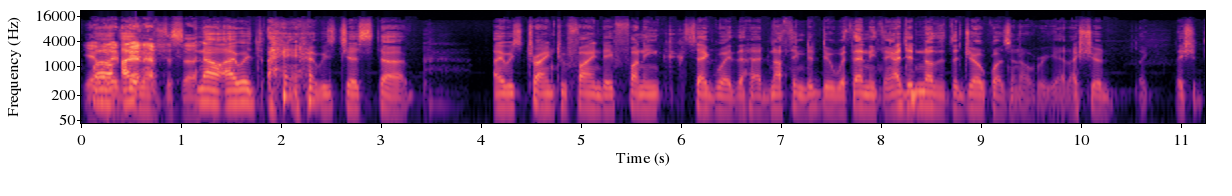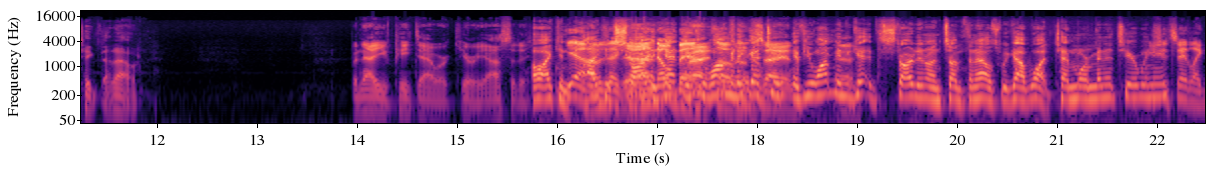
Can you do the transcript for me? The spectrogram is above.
Yeah, Well, what did I- Ben have to say? No, I was I, was just uh, I was trying to find a funny segue that had nothing to do with anything. I didn't know that the joke wasn't over yet. I should like they should take that out. But now you've piqued our curiosity. Oh, I can. Yeah, I I, can like, start I know again. Ben, if you want me to get I'm to, if you want me yeah. to get started on something else, we got what ten more minutes here. We You need. should say like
